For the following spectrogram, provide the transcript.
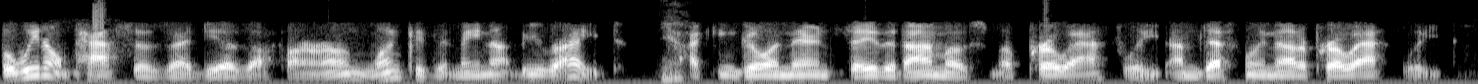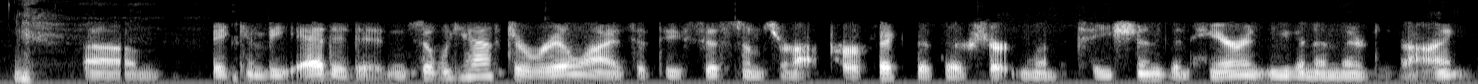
but we don't pass those ideas off our own. One, because it may not be right. Yeah. I can go in there and say that I'm a, a pro athlete. I'm definitely not a pro athlete. um, it can be edited, and so we have to realize that these systems are not perfect. That there are certain limitations inherent even in their design,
